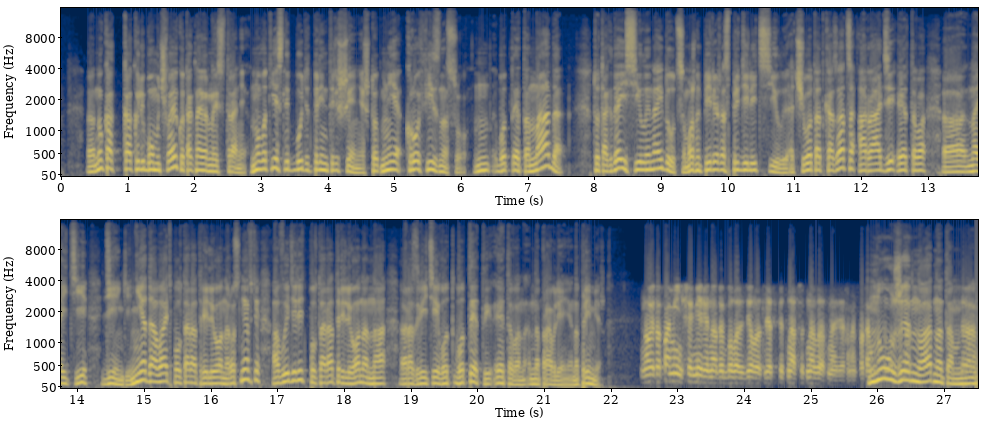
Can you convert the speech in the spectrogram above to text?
ну, как, как и любому человеку, так, наверное, и стране. Но вот если будет принято решение, что мне кровь из носу, вот это надо, то тогда и силы найдутся. Можно перераспределить силы, от чего-то отказаться, а ради этого э, найти деньги. Не давать полтора триллиона Роснефти, а выделить полтора триллиона на развитие вот, вот этой, этого направления, например. Ну, это по меньшей мере надо было сделать лет 15 назад, наверное. Ну, уже, ну, ладно, там, да.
